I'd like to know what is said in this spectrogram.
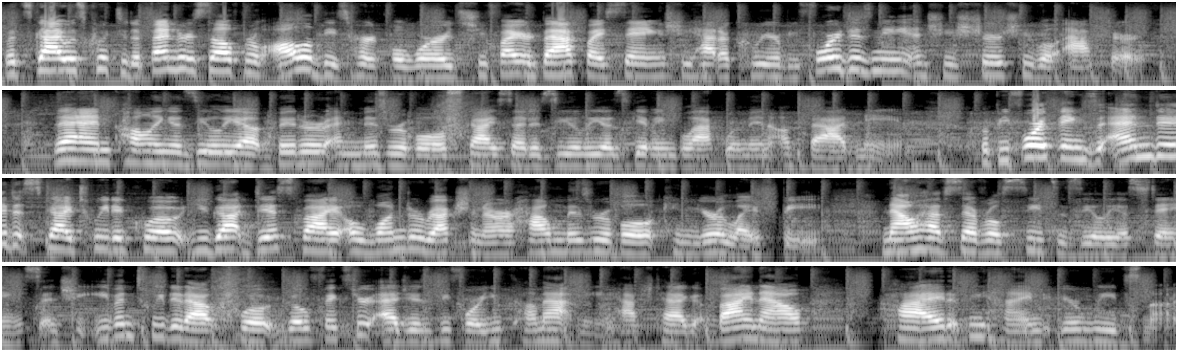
But Skai was quick to defend herself from all of these hurtful words. She fired back by saying she had a career before Disney and she's sure she will after. Then, calling Azealia bitter and miserable, Skai said Azealia Azealia's giving black women a bad name. But before things ended, Skai tweeted, quote, You got dissed by a One Directioner. How miserable can your life be? Now have several seats, Azealia stinks. And she even tweeted out, quote, Go fix your edges before you come at me. Hashtag bye now. Hide behind your weave smut.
